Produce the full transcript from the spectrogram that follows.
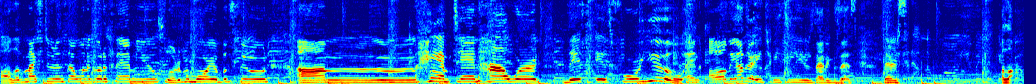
All of my students that want to go to FAMU, Florida Memorial, Bethune, um, Hampton, Howard, this is for you and all the other HBCUs that exist. There's a lot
